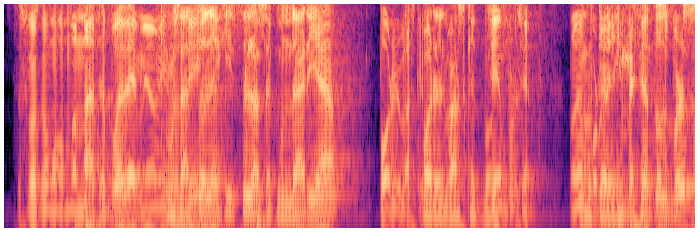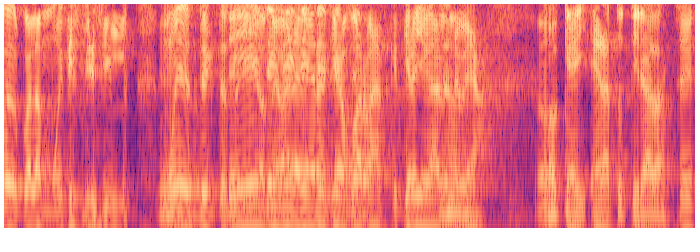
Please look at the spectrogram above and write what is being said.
Entonces fue como, mamá, ¿se puede? Mi mamá me dijo, O sea, sí, tú elegiste la secundaria por el básquet. por el básquetbol. 100%. No me importa. Ok. Y me siento, por eso es una escuela muy difícil, muy estricta. Sí, sí, sí, sí, quiero jugar básquet, quiero llegar a la NBA. ¿No? Ok, era tu tirada. Sí.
